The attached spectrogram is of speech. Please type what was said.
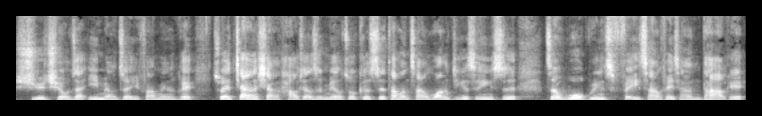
需求在疫苗这一方面，OK？所以这样想好像是没有错，可是他们常忘记的事情是，这 Walgreens 非常非常大，OK？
